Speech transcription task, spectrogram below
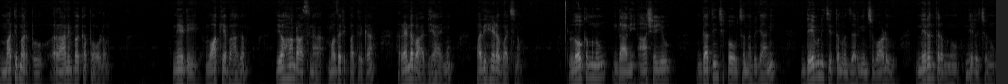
మతిమరుపు రానివ్వకపోవడం. నేటి వాక్య భాగం యోహాన్ రాసిన మొదటి పత్రిక రెండవ అధ్యాయము పదిహేడవ వచనం. లోకమును దాని ఆశయు గతించిపోవుచున్నవి గాని దేవుని చిత్తమును జరిగించువాడు నిరంతరమును నిలుచును.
